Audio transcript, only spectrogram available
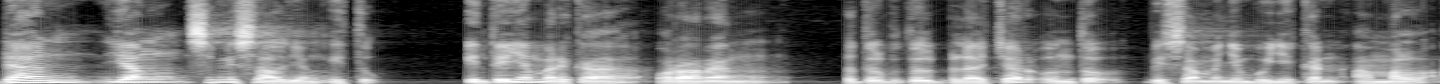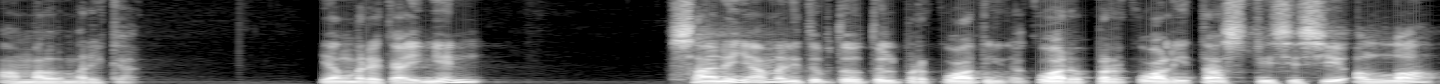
Dan yang semisal yang itu. Intinya mereka orang-orang betul-betul belajar untuk bisa menyembunyikan amal-amal mereka yang mereka ingin, seandainya amal itu betul-betul berkualitas di sisi Allah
